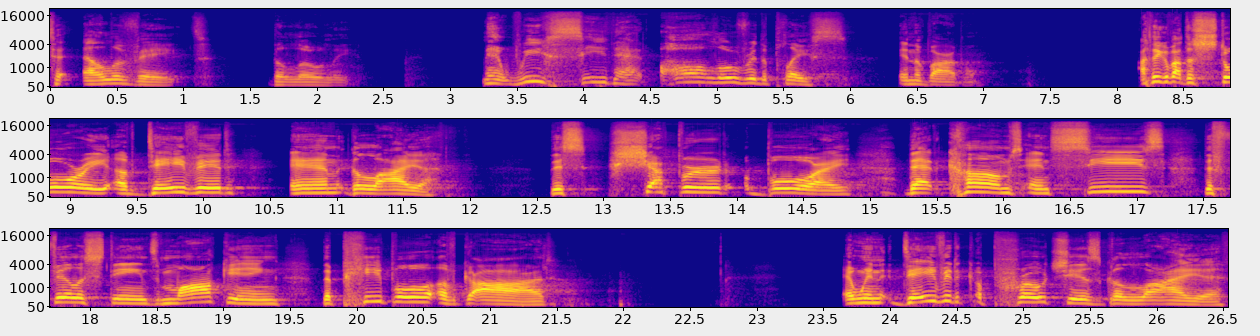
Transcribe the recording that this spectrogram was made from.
to elevate the lowly. Man, we see that all over the place in the Bible. I think about the story of David and Goliath, this shepherd boy that comes and sees the Philistines mocking the people of God. And when David approaches Goliath,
